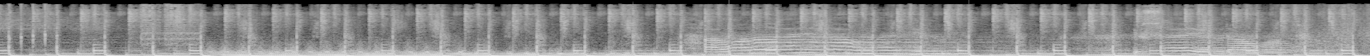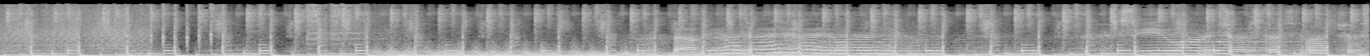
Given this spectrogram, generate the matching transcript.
See you down with You. You say you don't want to. Do it on you See you on it just as much as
